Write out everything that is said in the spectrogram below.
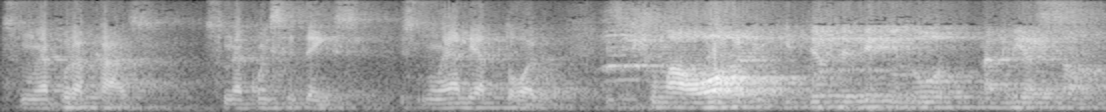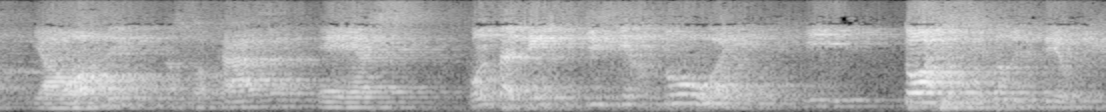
Isso não é por acaso, isso não é coincidência, isso não é aleatório. Existe uma ordem que Deus determinou na criação. E a ordem na sua casa é essa. Quanta gente desvirtua e, torce o plano de Deus.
